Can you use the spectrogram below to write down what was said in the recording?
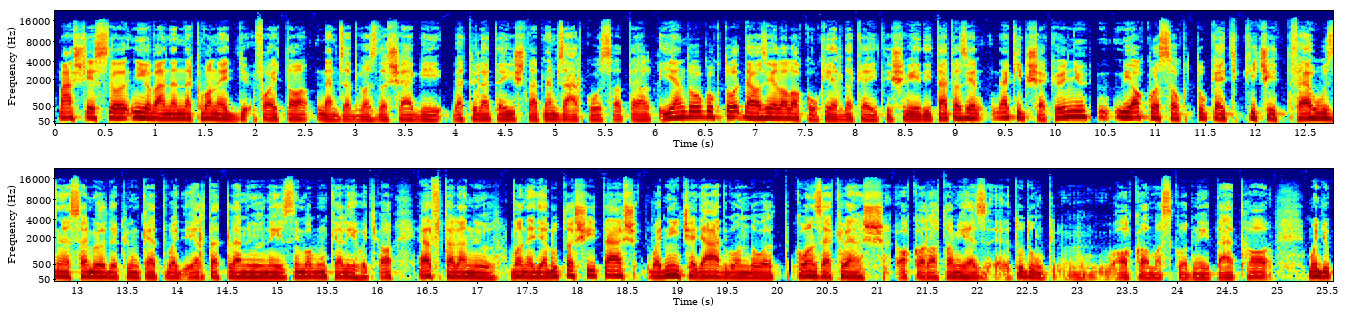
másrésztől nyilván ennek van egyfajta nemzetgazdasági vetülete is, tehát nem zárkózhat el ilyen dolgoktól, de azért a lakók érdekeit is védi. Tehát azért nekik se könnyű. Mi akkor szoktuk egy kicsit felhúzni a szemöldökünket, vagy értett elftelenül nézni magunk elé, hogyha elftelenül van egy elutasítás, vagy nincs egy átgondolt, konzekvens akarat, amihez tudunk alkalmazkodni. Tehát ha mondjuk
